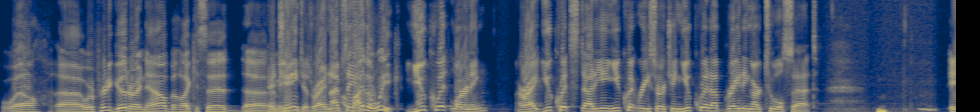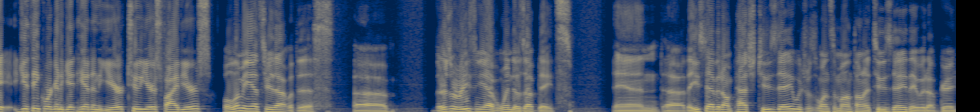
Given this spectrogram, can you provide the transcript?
Well, uh, we're pretty good right now, but like you said, uh, It I mean, changes, right? And I'm saying by the week. you quit learning, all right? You quit studying, you quit researching, you quit upgrading our tool set. I- do you think we're going to get hit in a year, two years, five years? Well, let me answer you that with this. Uh, there's a reason you have Windows updates. And uh, they used to have it on Patch Tuesday, which was once a month on a Tuesday. They would upgrade.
